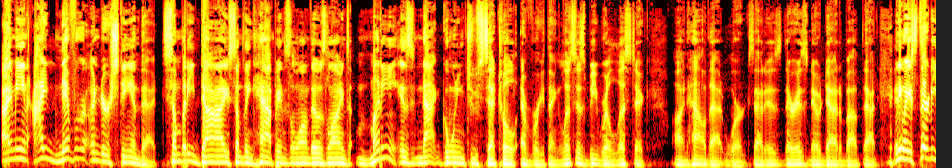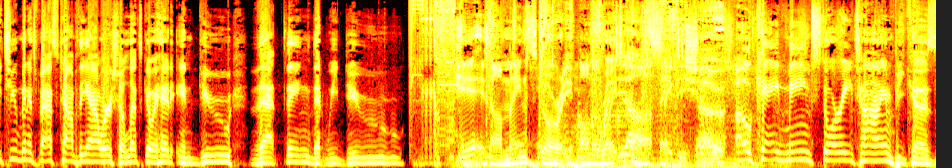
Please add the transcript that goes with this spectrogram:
I mean, I never understand that. Somebody dies, something happens along those lines. Money is not going to settle everything. Let's just be realistic on how that works. That is, there is no doubt about that. Anyways, 32 minutes past top of the hour, so let's go ahead and do that thing that we do. Here is our main story on the Rated R Safety Show. Okay, main story time because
